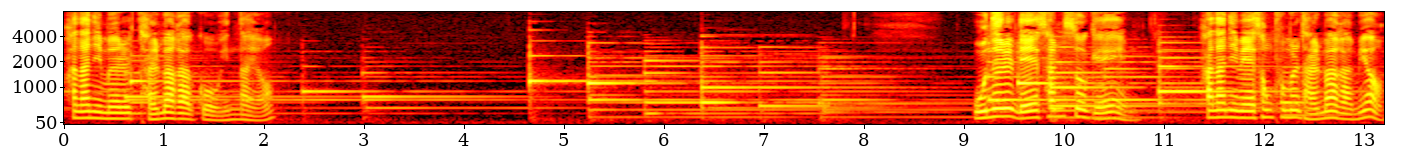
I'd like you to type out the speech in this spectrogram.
하나님을 닮아가고 있나요? 오늘 내 삶 속에 하나님의 성품을 닮아가며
